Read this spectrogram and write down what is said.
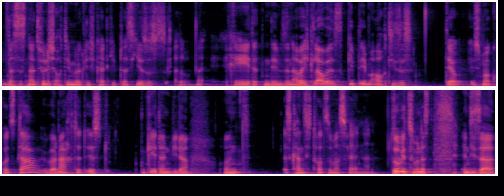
dass es natürlich auch die Möglichkeit gibt, dass Jesus also, ne, redet in dem Sinne. Aber ich glaube, es gibt eben auch dieses, der ist mal kurz da, übernachtet, ist, geht dann wieder und es kann sich trotzdem was verändern. So wie zumindest in dieser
